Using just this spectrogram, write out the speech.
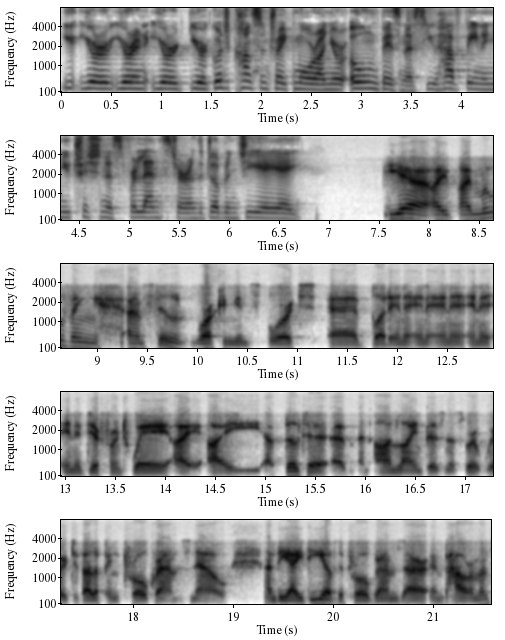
You, you're, you're, in, you're, you're going to concentrate more on your own business. You have been a nutritionist for Leinster and the Dublin GAA. Yeah, I, I'm moving. And I'm still working in sport, uh, but in a, in a, in a, in a, in a different way. I, I have built a, a, an online business. We're, we're developing programs now, and the idea of the programs are empowerment.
